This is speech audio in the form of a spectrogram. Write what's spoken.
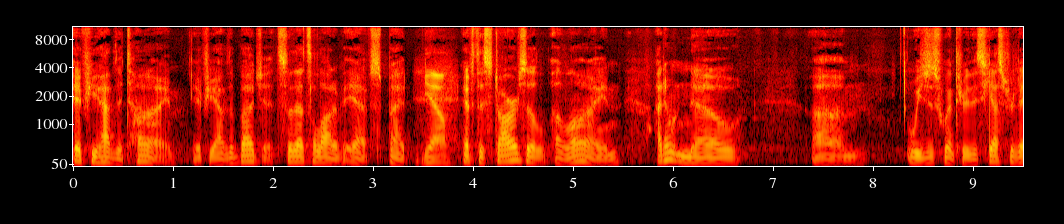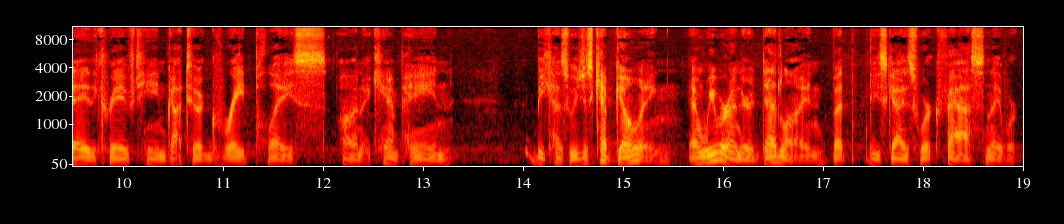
If you have the time, if you have the budget. So that's a lot of ifs. But Yeah. if the stars al- align, I don't know. Um, we just went through this yesterday. The creative team got to a great place on a campaign because we just kept going, and we were under a deadline. But these guys work fast and they work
